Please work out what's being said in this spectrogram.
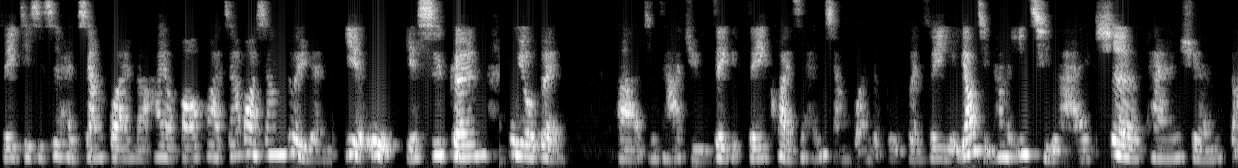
所以其实是很相关的。还有包括家暴相对人业务，也是跟妇幼队。啊，警察局这个这一块是很相关的部分，所以也邀请他们一起来设摊宣导。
